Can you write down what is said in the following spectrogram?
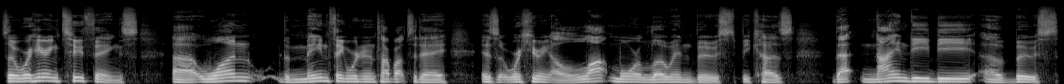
So we're hearing two things. Uh, one, the main thing we're going to talk about today is that we're hearing a lot more low end boost because that 9 dB of boost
